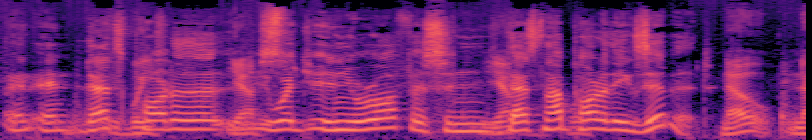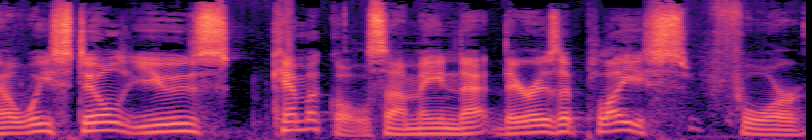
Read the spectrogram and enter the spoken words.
And, and that's We- part of the, yes. what in your office, and Yep. that's not part of the exhibit. No, no, we still use chemicals. I mean, that there is a place for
